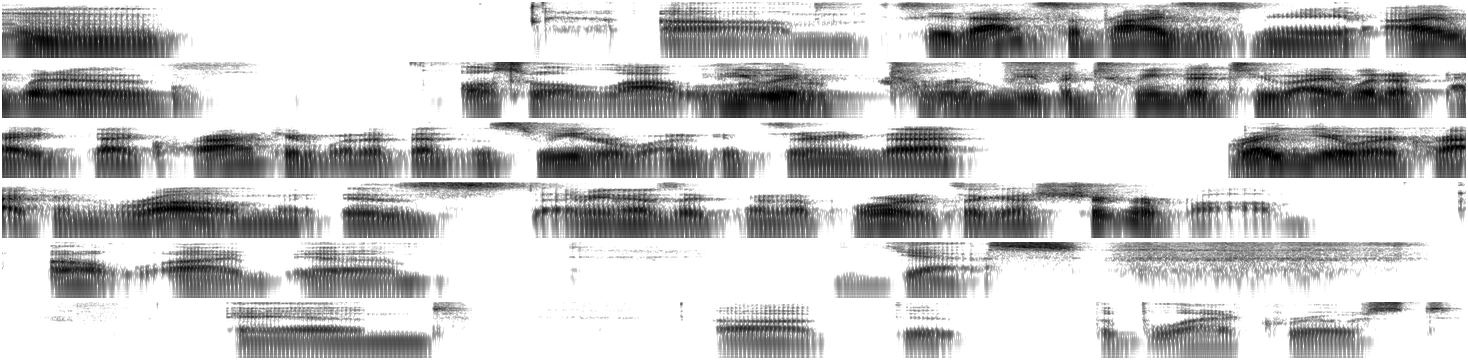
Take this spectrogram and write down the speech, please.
Hmm. Um, See, that surprises me. I would have. also a lot If you had told me between the two, I would have pegged that Kraken would have been the sweeter one, considering that regular Kraken rum is. I mean, as I pointed out before, it's like a sugar bomb. Oh, I um, yes, and uh, the the black roast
